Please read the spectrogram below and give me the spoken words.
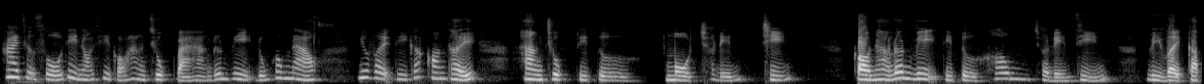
Hai chữ số thì nó chỉ có hàng chục và hàng đơn vị, đúng không nào? Như vậy thì các con thấy hàng chục thì từ 1 cho đến 9. Còn hàng đơn vị thì từ 0 cho đến 9. Vì vậy cặp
